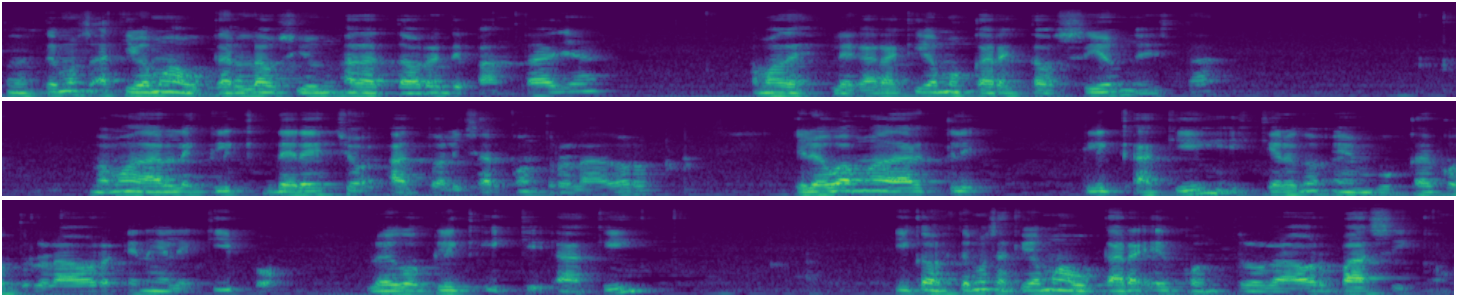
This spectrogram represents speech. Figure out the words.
Cuando estemos aquí vamos a buscar la opción adaptadores de pantalla. Vamos a desplegar aquí, vamos a buscar esta opción, esta. Vamos a darle clic derecho, actualizar controlador. Y luego vamos a dar clic, clic aquí, izquierdo, en buscar controlador en el equipo. Luego clic aquí y cuando estemos aquí vamos a buscar el controlador básico.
